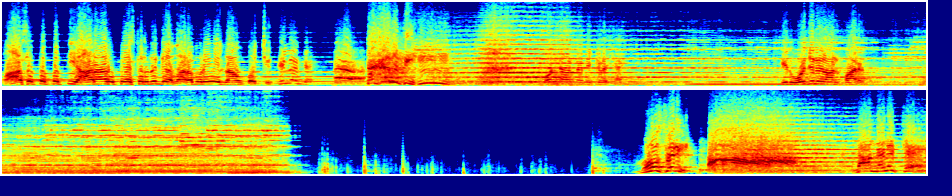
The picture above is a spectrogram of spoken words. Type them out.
வாசத்தை பத்தி யாராரு பேசுறதுங்கிற வரமுறையே இல்லாம போச்சு. இல்லங்க. சக்கரவர்த்தி நிக்கல இது ஒரிஜினல் நான் பாரு மோசடி. ஆ! நான் நினைச்சேன்.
